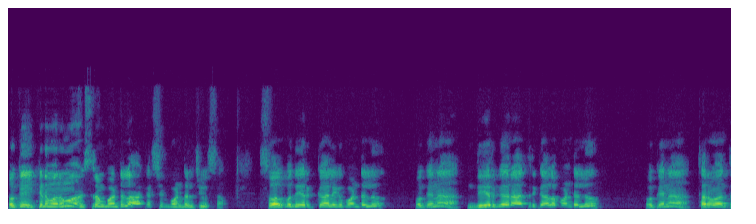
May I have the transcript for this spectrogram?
ఓకే ఇక్కడ మనము మిశ్రమ పంటలు ఆకర్షక పంటలు చూసాం. స్వల్ప దీర్ఘకాలిక పంటలు ఓకేనా? దీర్ఘ రాత్రికాల పంటలు ఓకేనా? తర్వాత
